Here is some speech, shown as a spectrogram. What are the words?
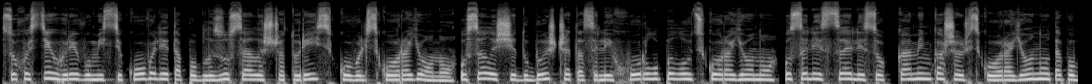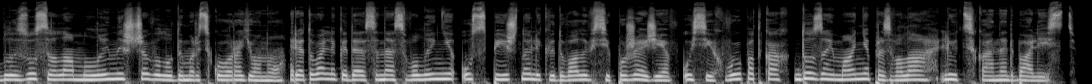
Сухостій горів у місті Ковелі та поблизу селища Турійсь Ковельського району, у селищі Дубище та селі Хорлупи Луцького району, у селі Селісок Камінь Каширського району та поблизу села Млинище Володимирського району. Рятувальники ДСНС Волині успішно ліквідували всі пожежі. В усіх випадках до займання призвела людська недбалість.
